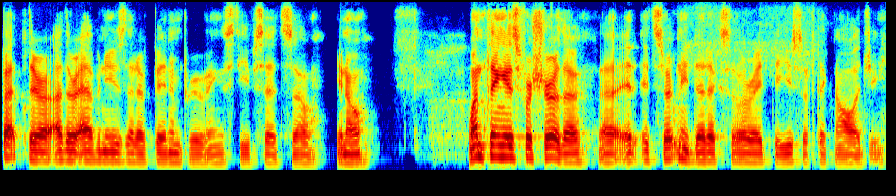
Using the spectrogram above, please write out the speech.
but there are other avenues that have been improving, Steve said. So, you know, one thing is for sure, though, uh, it, it certainly did accelerate the use of technology.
